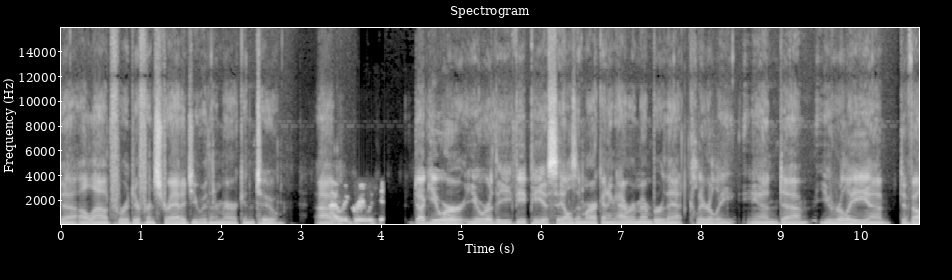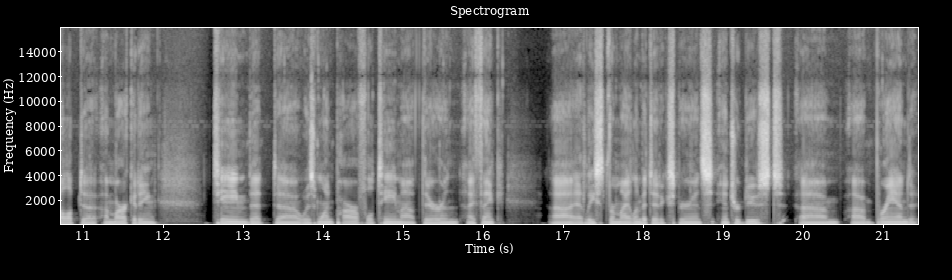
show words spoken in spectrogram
uh, allowed for a different strategy within American too. I would agree with you. Doug, you were you were the VP of Sales and Marketing. I remember that clearly, and um, you really uh, developed a, a, marketing team that uh, was one powerful team out there. And I think, uh, at least from my limited experience, introduced um, a brand,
